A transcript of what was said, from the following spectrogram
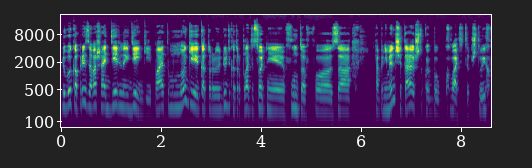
любой каприз за ваши отдельные деньги. И поэтому многие, которые, люди, которые платят сотни фунтов э, за абонемент считают, что как бы хватит, что их,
